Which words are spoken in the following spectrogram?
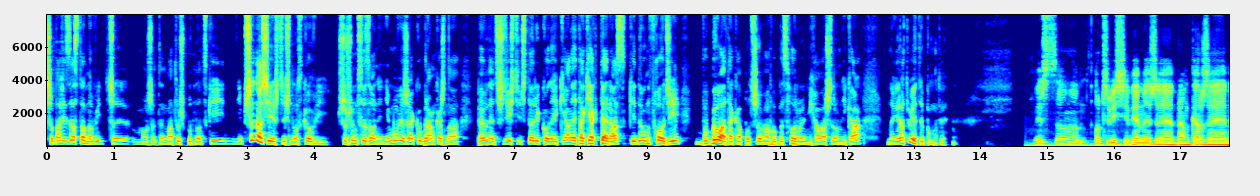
trzeba się zastanowić, czy może ten Matusz Putnocki nie przyda się jeszcze Śląskowi w przyszłym sezonie. Nie mówię, że jako bramkarz na pełne 34 kolejki, ale tak jak teraz, kiedy on wchodzi, bo była taka potrzeba wobec formy Michała Szromnika, no i ratuje te punkty. Wiesz co, no, oczywiście wiemy, że bramkarze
